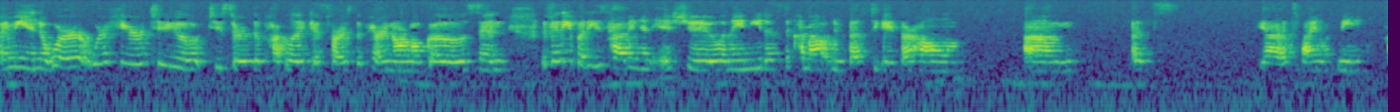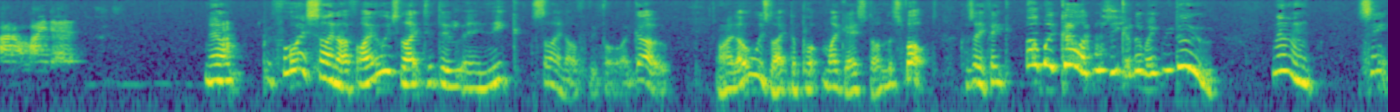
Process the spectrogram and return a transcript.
I mean, we're we're here to to serve the public as far as the paranormal goes and if anybody's having an issue and they need us to come out and investigate their home, um it's yeah, it's fine with me. I don't mind it. Now, before I sign off, I always like to do a unique sign off before I go. I'd always like to put my guest on the spot because they think, "Oh my God, what's he going to make me do?" No, see,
